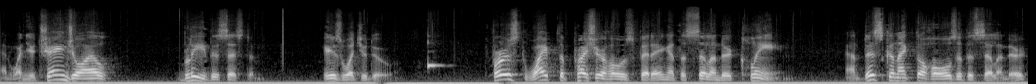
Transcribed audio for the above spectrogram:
And when you change oil, bleed the system. Here's what you do. First, wipe the pressure hose fitting at the cylinder clean and disconnect the hose at the cylinder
